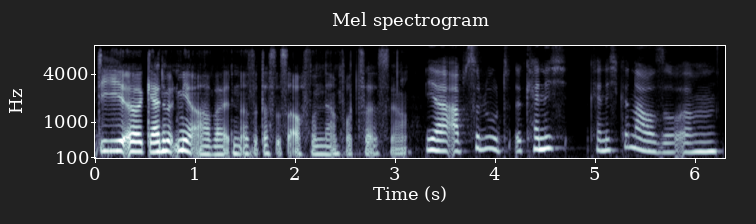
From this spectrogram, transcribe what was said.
die äh, gerne mit mir arbeiten. Also das ist auch so ein Lernprozess, ja. Ja, absolut. Kenne ich, kenne ich genauso. Ähm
